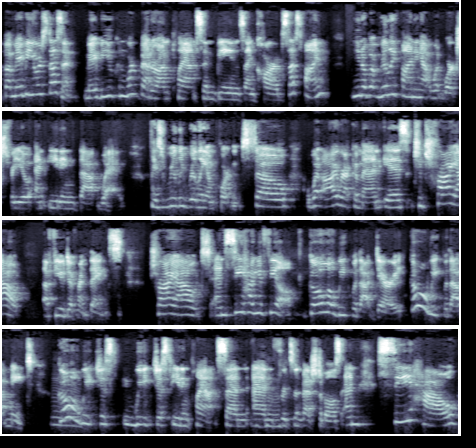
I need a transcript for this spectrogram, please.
But maybe yours doesn't. Maybe you can work better on plants and beans and carbs. That's fine. You know, but really finding out what works for you and eating that way is really, really important. So, what I recommend is to try out a few different things. Try out and see how you feel. Go a week without dairy, go a week without meat Mm-hmm. Go a mm-hmm. week just week just eating plants and and mm-hmm. fruits and vegetables and see how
